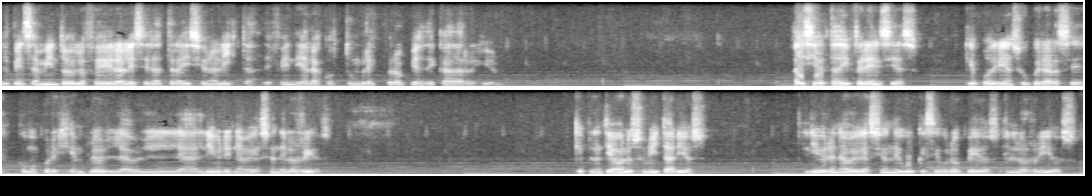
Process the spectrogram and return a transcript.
El pensamiento de los federales era tradicionalista, defendían las costumbres propias de cada región. Hay ciertas diferencias que podrían superarse, como por ejemplo la, libre navegación de los ríos, que planteaban los unitarios, libre navegación de buques europeos en los ríos,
